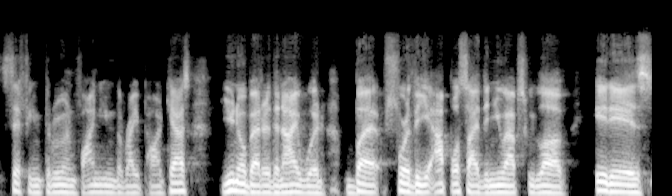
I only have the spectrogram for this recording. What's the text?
sifting through and finding the right podcast. You know better than I would. But for the Apple side, the new apps we love, it is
